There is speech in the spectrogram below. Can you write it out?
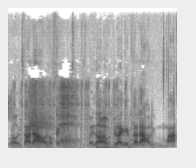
Vâng ra đảo nó phải Bây giờ đưa anh em ra đảo thì mát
